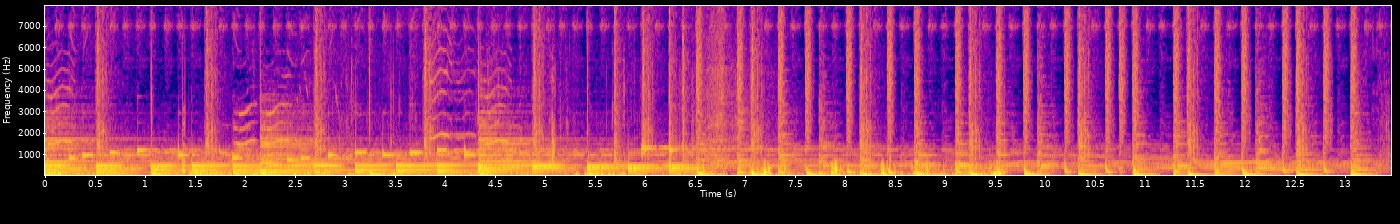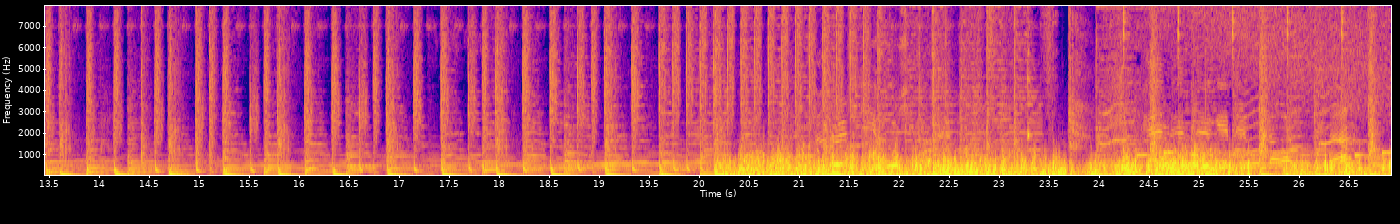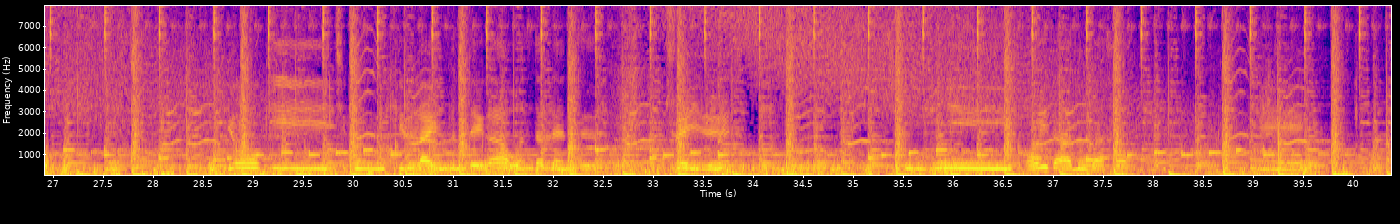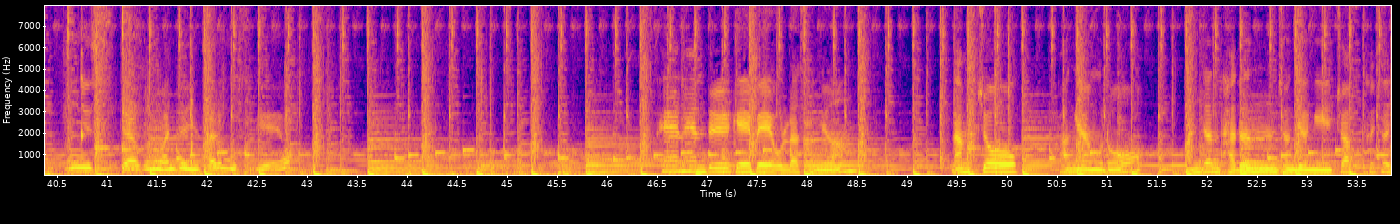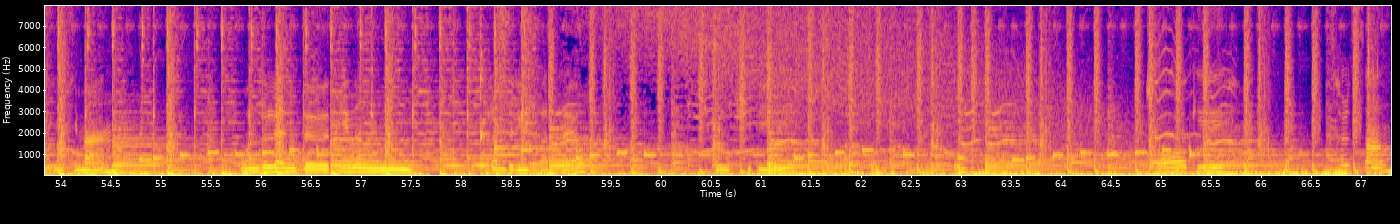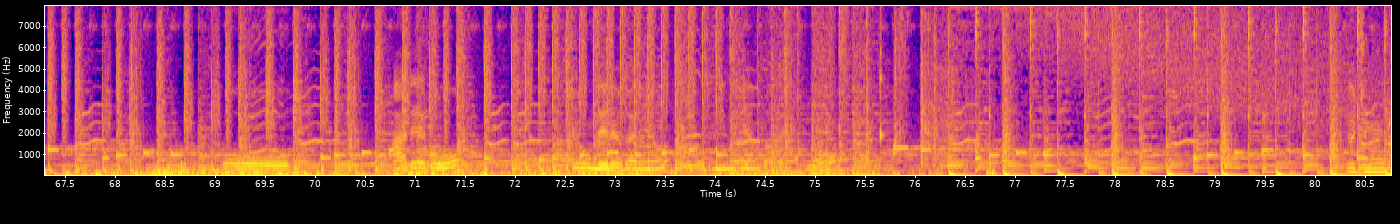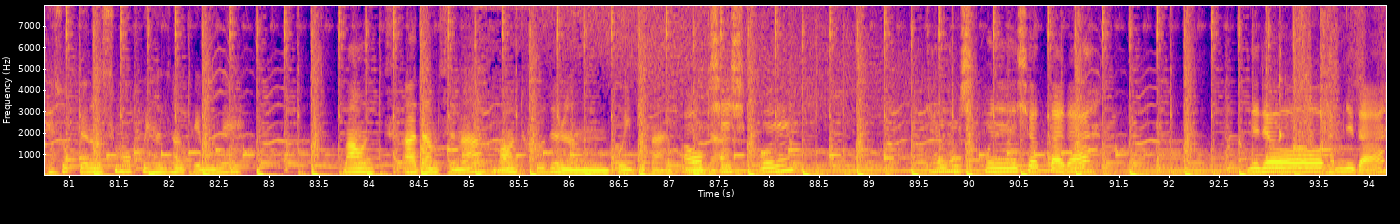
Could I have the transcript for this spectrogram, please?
여기 지금 길 나 있는 데가 원더랜드 트레일. 지금 눈이 거의 다 녹아서 예, 눈이 있을 때하고는 완전히 다른 모습이에요. 팬핸들 갭에 올라서면 남쪽 방향으로 완전 다른 전경이 쫙 펼쳐지지만 원들랜드 뛰는 사람들인 것 같아요. 그 길이 앞으로 이렇게 있고 저기 설상 또 아래로 쭉 내려가면 인디안 바가 있고요. 요즘 계속되는 스모크 현상 때문에 마운트 아담스나 마운트 후드는 보이지가 않습니다. 9시 10분 한 30분 쉬었다가 내려갑니다.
